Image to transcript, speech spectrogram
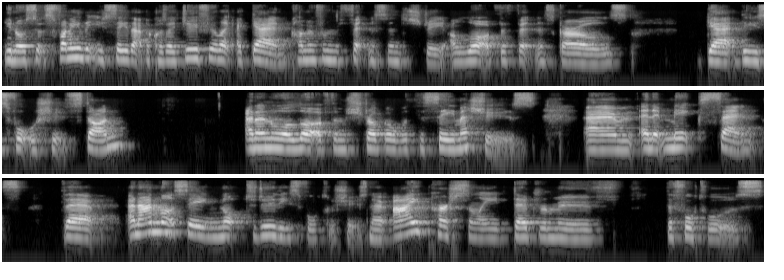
you know so it's funny that you say that because i do feel like again coming from the fitness industry a lot of the fitness girls get these photo shoots done. And i know a lot of them struggle with the same issues. Um and it makes sense that and i'm not saying not to do these photo shoots. Now i personally did remove the photos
